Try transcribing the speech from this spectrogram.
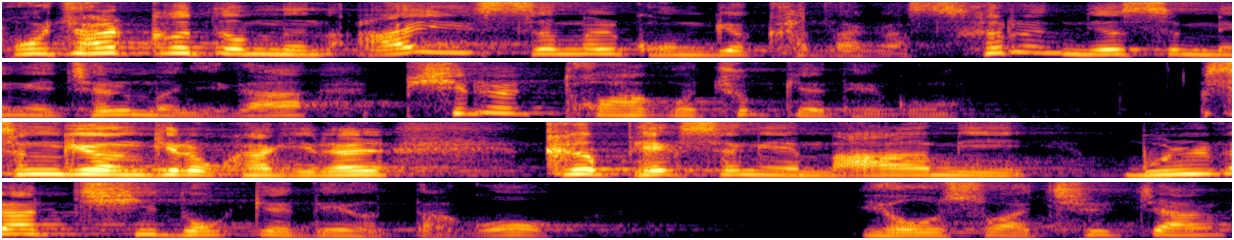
보잘것없는 아이성을 공격하다가 36명의 젊은이가 피를 토하고 죽게 되고 성경은 기록하기를 그 백성의 마음이 물같이 녹게 되었다고 여호수아 7장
